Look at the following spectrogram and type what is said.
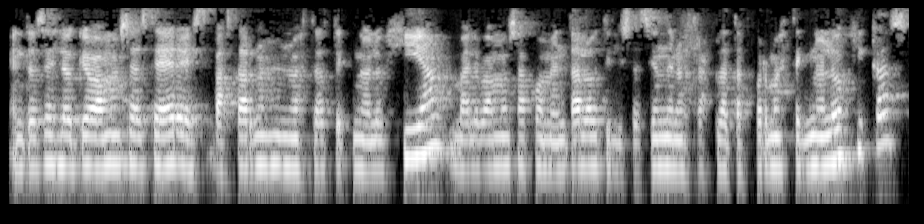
Entonces, lo que vamos a hacer es basarnos en nuestra tecnología, ¿vale? Vamos a fomentar la utilización de nuestras plataformas tecnológicas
